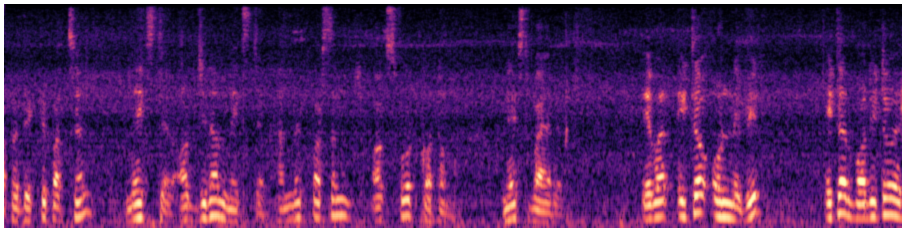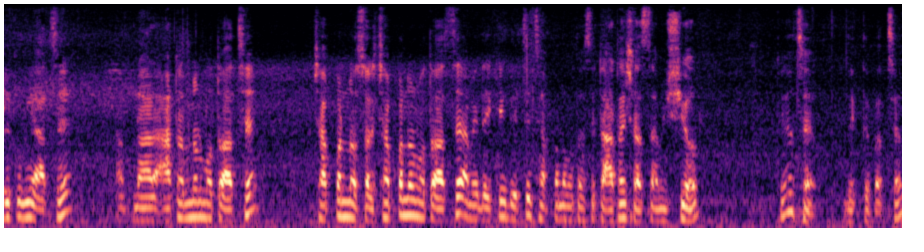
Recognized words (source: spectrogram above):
আপনি দেখতে পাচ্ছেন নেক্সটের অরিজিনাল নেক্সটের hundred percent Oxford cotton Next বায়ারের এবার এটাও অন্যবির এটার বডিটাও এরকমই আছে। আপনার আটান্নর মতো আছে। ছাপ্পান্ন সরি ছাপ্পান্নর মতো আছে। আমি দেখিয়ে দিচ্ছি ছাপ্পান্ন মতো আছে, এটা আঠাশ আছে, আমি শিওর ঠিক আছে? দেখতে পাচ্ছেন?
